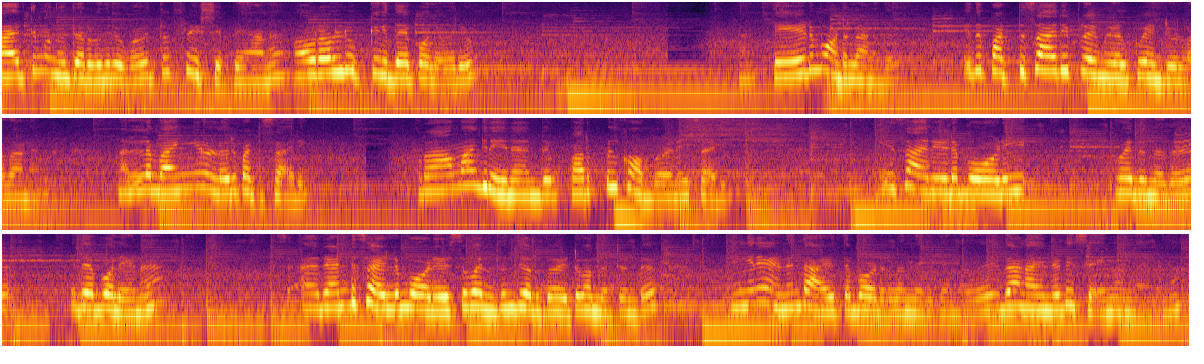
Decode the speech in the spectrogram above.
ആയിരത്തി മുന്നൂറ്റി അറുപത് രൂപ വിത്ത് ഫ്രീ ഷിപ്പിംഗ് ആണ്. ഓവറോൾ ലുക്ക് ഇതേപോലെ വരും. തേർഡ് മോഡലാണിത് ഇത് പട്ടുസാരി പ്രേമികൾക്ക് വേണ്ടിയുള്ളതാണ്. നല്ല ഭംഗിയുള്ള ഒരു പട്ടുസാരി റാമ ഗ്രീൻ ആൻഡ് പർപ്പിൾ കോമ്പോണി സാരി. ഈ സാരിയുടെ ബോഡി വരുന്നത് ഇതേപോലെയാണ്. രണ്ട് സൈഡിലും ബോർഡേഴ്സ് വലുതും ചെറുതുമായിട്ട് വന്നിട്ടുണ്ട്. ഇങ്ങനെയാണ് താഴത്തെ ബോർഡർ വന്നിരിക്കുന്നത്. ഇതാണ് അതിന്റെ ഡിസൈൻ വന്നിരിക്കുന്നത്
